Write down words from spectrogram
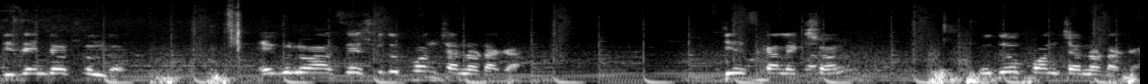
ডিজাইনটাও সুন্দর। এগুলো আছে শুধু পঞ্চান্ন টাকা। জিন্স কালেকশন শুধু পঞ্চান্ন টাকা।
